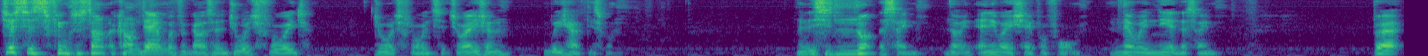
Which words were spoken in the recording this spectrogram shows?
Just as things were starting to calm down with regards to the George Floyd, George Floyd situation, we have this one. Now, this is not the same, not in any way, shape, or form. Nowhere near the same. But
